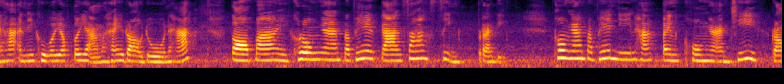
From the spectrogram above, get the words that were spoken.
นะคะ อันนี้ครูก็ยกตัวอย่างมาให้เราดูนะคะ ต่อไปโครงงานประเภทการสร้างสิ่งประดิษฐ์ โครงงานประเภทนี้นะคะ เป็นโครงงานที่เรา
